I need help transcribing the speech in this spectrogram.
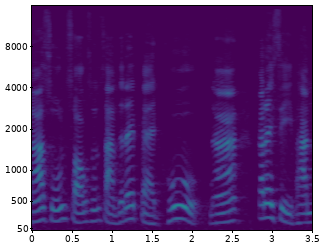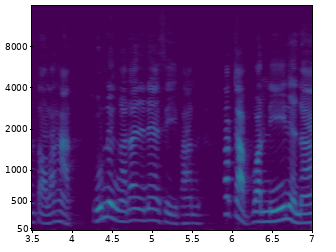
นะ02 03จะได้8คู่นะก็ได้4,000ต่อรหัส 01อ่งอะได้แน่ๆ4,000ถ้ากับวันนี้เนี่ยนะ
